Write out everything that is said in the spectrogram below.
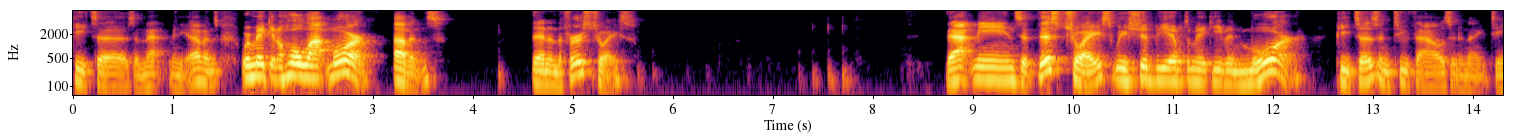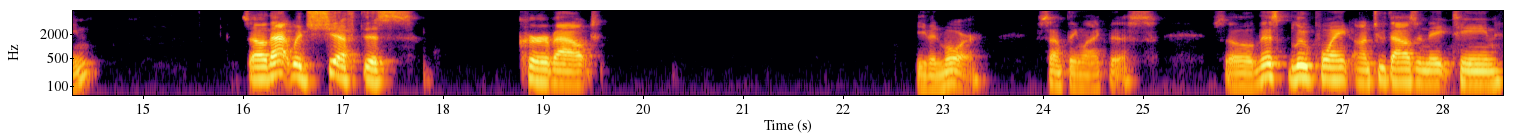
pizzas and that many ovens. We're making a whole lot more ovens than in the first choice. That means at this choice, we should be able to make even more pizzas in 2019. So that would shift this curve out even more, something like this. So this blue point on 2018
